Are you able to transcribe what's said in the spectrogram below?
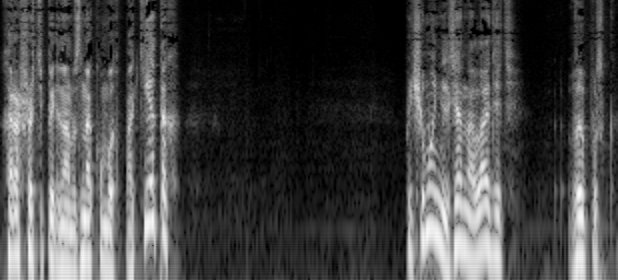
хорошо теперь нам знакомых пакетах? Почему нельзя наладить выпуск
